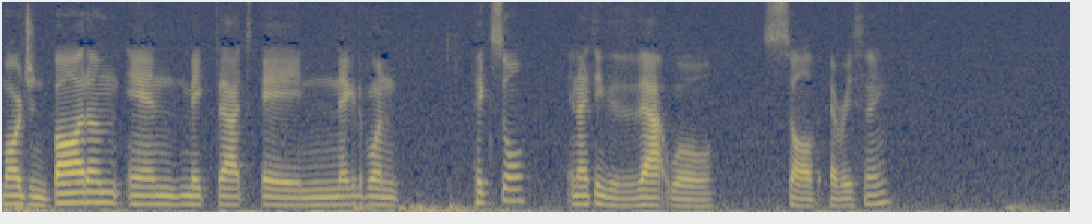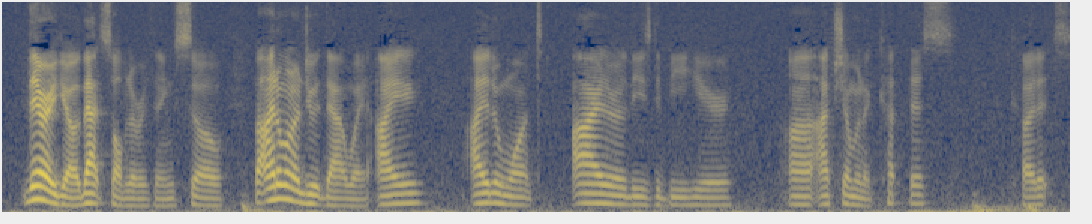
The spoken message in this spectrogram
Margin bottom and make that a negative one pixel. And I think that, that will solve everything. There you go. That solved everything. So, but I don't want to do it that way. I I don't want either of these to be here. Uh, actually, I'm going to cut this, cut it,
